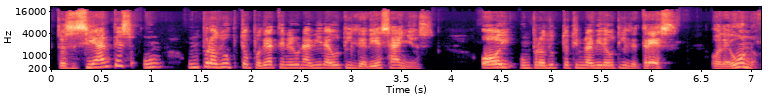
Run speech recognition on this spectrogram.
Entonces, si antes un, un producto podía tener una vida útil de 10 años, hoy un producto tiene una vida útil de 3 o de 1.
